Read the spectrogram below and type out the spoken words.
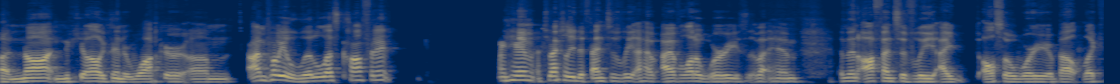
uh not Nickeil Alexander Walker. Um, I'm probably a little less confident in him, especially defensively. I have I have a lot of worries about him. And then offensively, I also worry about like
